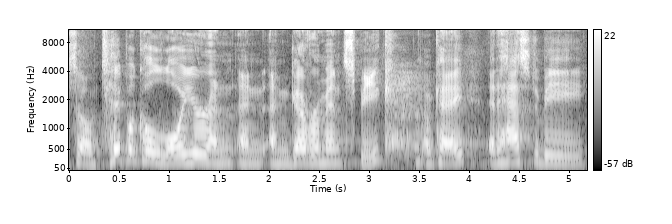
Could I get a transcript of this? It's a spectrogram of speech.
So, typical lawyer and, and, and government speak, okay, it has to be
